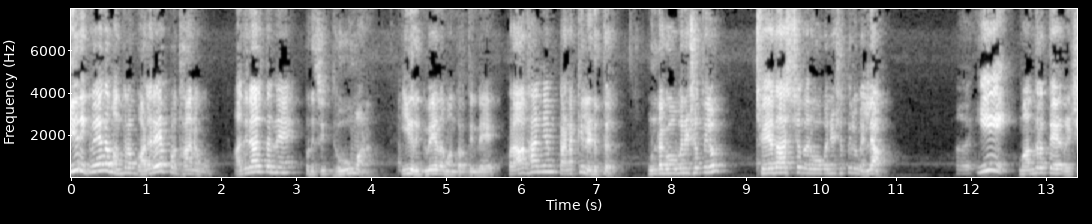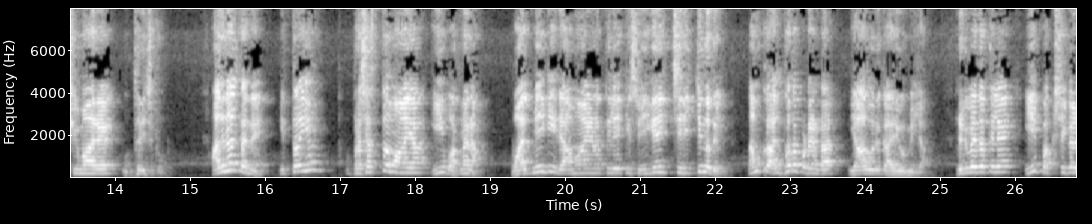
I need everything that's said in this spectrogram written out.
ഈ ഋഗ്വേദ മന്ത്രം വളരെ പ്രധാനവും അതിനാൽ തന്നെ പ്രസിദ്ധവുമാണ്. ഈ ഋഗ്വേദ മന്ത്രത്തിന്റെ പ്രാധാന്യം കണക്കിലെടുത്ത് മുണ്ടകോപനിഷത്തിലും ശ്വേതാശ്വതരോപനിഷത്തിലുമെല്ലാം ഈ മന്ത്രത്തെ ഋഷിമാരെ ഉദ്ധരിച്ചിട്ടുണ്ട്. അതിനാൽ തന്നെ ഇത്രയും പ്രശസ്തമായ ഈ വർണന വാൽമീകി രാമായണത്തിലേക്ക് സ്വീകരിച്ചിരിക്കുന്നതിൽ നമുക്ക് അത്ഭുതപ്പെടേണ്ട യാതൊരു കാര്യവുമില്ല. ഋഗ്വേദത്തിലെ ഈ പക്ഷികൾ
